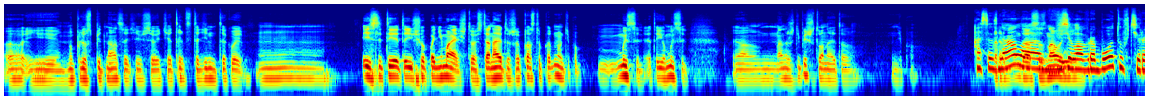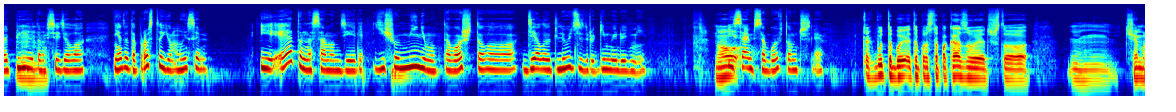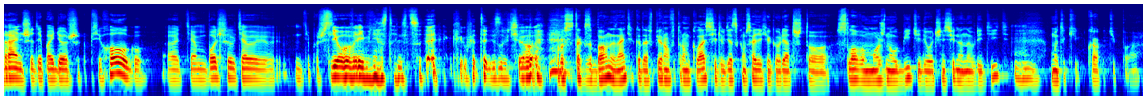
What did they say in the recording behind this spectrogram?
э, и, ну, плюс 15, и все, и тебе 31, такой, м-м-м, если ты это еще понимаешь, то есть она это же просто, ну, типа, мысль, это ее мысль. Она же не пишет, что она это, типа... Осознала, да, осознала взяла и... в работу, в терапию, mm-hmm. там все дела. Нет, это просто ее мысль. И это на самом деле еще минимум того, что делают люди с другими людьми. Но... И сами с собой в том числе. Как будто бы это просто показывает, что чем раньше ты пойдешь к психологу, тем больше у тебя ну, типа счастливого времени останется, как бы это ни звучало. Просто так забавно, знаете, когда в первом-втором классе или в детском садике говорят, что словом можно убить или очень сильно навредить, угу. мы такие, как, типа...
